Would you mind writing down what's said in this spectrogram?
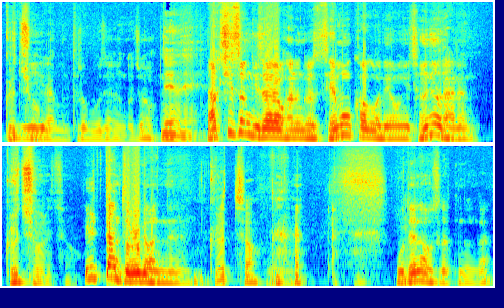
그렇죠. 이 얘기를 한번 들어보자는 거죠. 네네, 낚시성 기사라고 하는 것은 제목하고 내용이 전혀 다른 그렇죠, 그렇죠, 일단 들어오게 만드는 그렇죠. 모델하우스 같은 건가?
